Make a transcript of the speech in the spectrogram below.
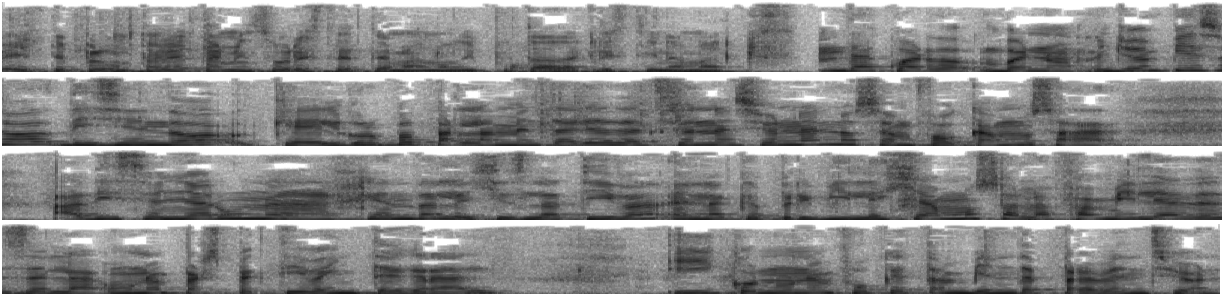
eh, te preguntaría también sobre este tema, ¿no, diputada Cristina Márquez? De acuerdo. Bueno, yo empiezo diciendo que el Grupo Parlamentario de Acción Nacional nos enfocamos a, a diseñar una agenda legislativa en la que privilegiamos a la familia desde la, una perspectiva integral y con un enfoque también de prevención.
